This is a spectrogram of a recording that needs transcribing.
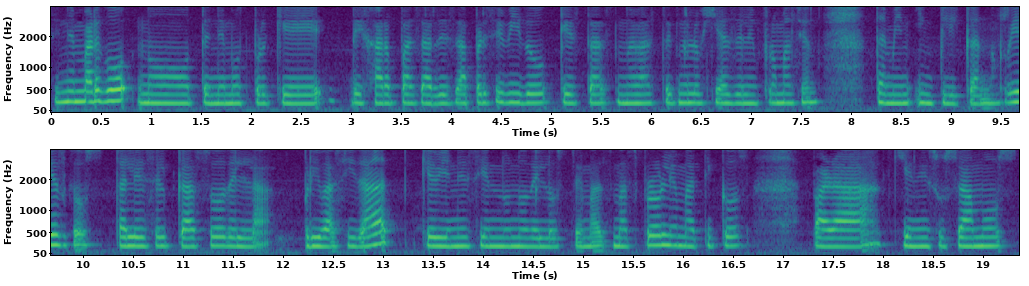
Sin embargo, no tenemos por qué dejar pasar desapercibido que estas nuevas tecnologías de la información también implican riesgos. Tal es el caso de la privacidad, que viene siendo uno de los temas más problemáticos para quienes usamos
